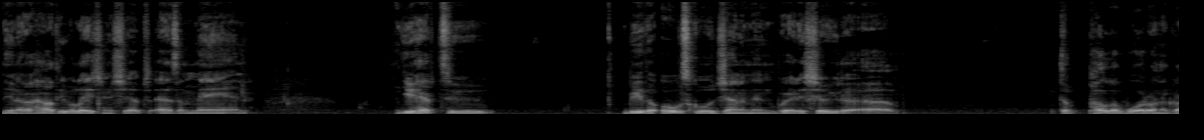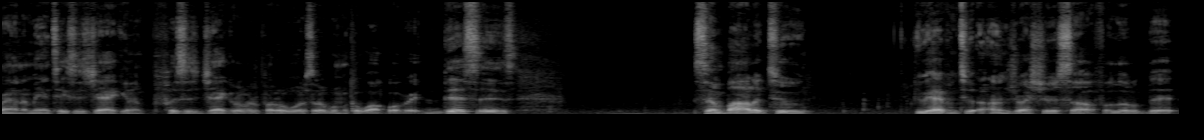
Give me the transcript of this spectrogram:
you know, healthy relationships as a man, you have to be the old school gentleman where they show you the uh, the puddle of water on the ground. A man takes his jacket and puts his jacket over the puddle of water so the woman can walk over it. This is symbolic to you having to undress yourself a little bit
